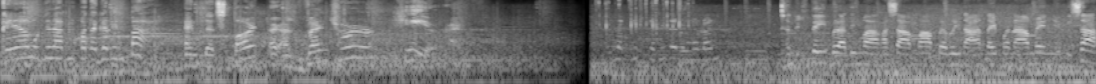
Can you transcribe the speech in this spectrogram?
Kaya huwag na natin patagalin pa. And let's start our adventure here. Sa day ba natin mga kasama pero inaantay pa namin yung isa.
